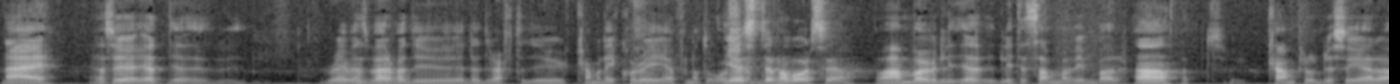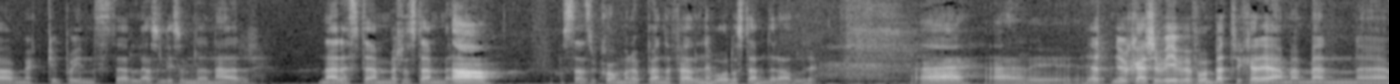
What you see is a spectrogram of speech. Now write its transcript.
Nej, alltså jag, jag, jag, Ravens värvade ju, eller draftade ju Kamalei Correa för något år Just sedan. det, från Boise ja. Och han var väl li- lite samma vibbar. ja. Att kan producera mycket på inställ, alltså liksom den här när det stämmer så stämmer det. Ja, Och sen så kommer man upp på NFL-nivå då stämde det aldrig. nej, nej det. Jag, nu kanske vi vill få en bättre karriär men, men eh,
